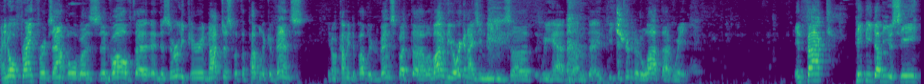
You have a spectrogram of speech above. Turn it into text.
I know Frank, for example, was involved uh, in this early period, not just with the public events, you know, coming to public events, but uh, a lot of the organizing meetings uh, we had, and he contributed a lot that way. In fact, PPWC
